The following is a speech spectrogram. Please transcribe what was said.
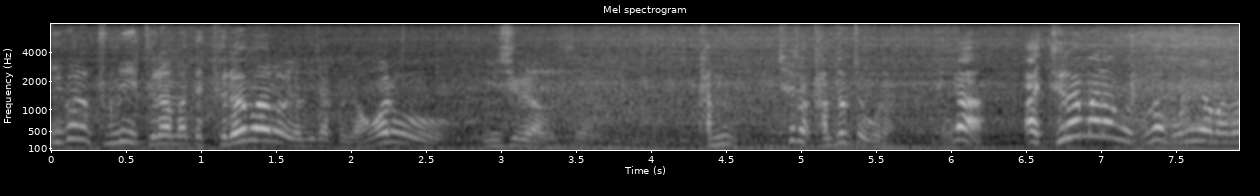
이거는 분명히 드라마인데 드라마로 여기 자꾸 영화로 인식을 하고 있어요. 감, 최소 감성적으로. 그러니까 아, 드라마라는 거 누가 모르냐면은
